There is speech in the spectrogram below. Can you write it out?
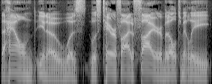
the Hound, you know, was was terrified of fire, but ultimately.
